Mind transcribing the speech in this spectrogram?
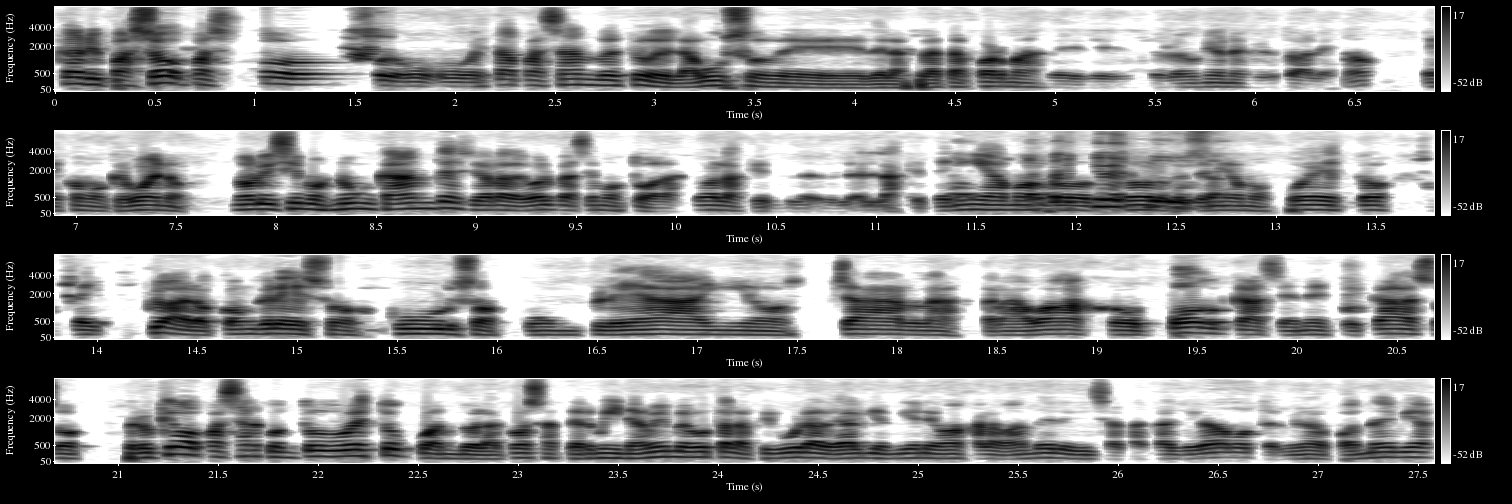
Claro, y pasó, pasó o, está pasando esto del abuso de, las plataformas de reuniones virtuales, ¿no? Es como que, bueno, no lo hicimos nunca antes y ahora de golpe hacemos todas, todas las que, las que teníamos, todo, lo que teníamos puesto. Claro, congresos, cursos, cumpleaños, charlas, trabajo, podcast en este caso. Pero ¿qué va a pasar con todo esto cuando la cosa termine? A mí me gusta la figura de alguien viene, baja la bandera y dice, hasta acá llegamos, terminó la pandemia,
